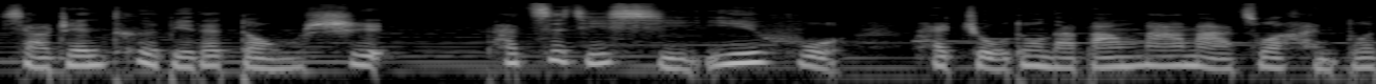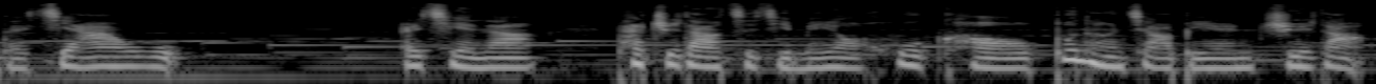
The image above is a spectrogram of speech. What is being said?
小珍特别的懂事，她自己洗衣服，还主动的帮妈妈做很多的家务。而且呢，她知道自己没有户口，不能叫别人知道。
